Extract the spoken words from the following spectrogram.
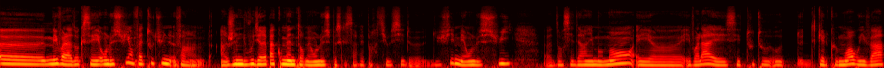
Euh, mais voilà, donc c'est, on le suit en fait toute une, enfin, je ne vous dirai pas combien de temps, mais on le suit parce que ça fait partie aussi de- du film, mais on le suit euh, dans ces derniers moments et, euh, et voilà, et c'est tout au, au- quelques mois où il va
